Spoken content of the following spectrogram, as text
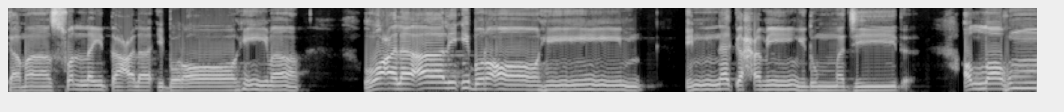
কামা সাল্লাইতা আলা ইব্রাহিমা وعلى آل إبراهيم إنك حميد مجيد اللهم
